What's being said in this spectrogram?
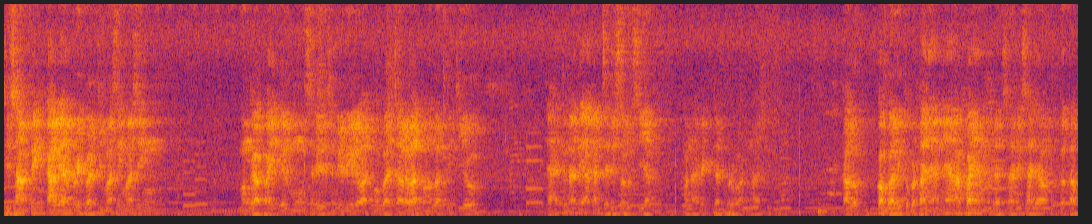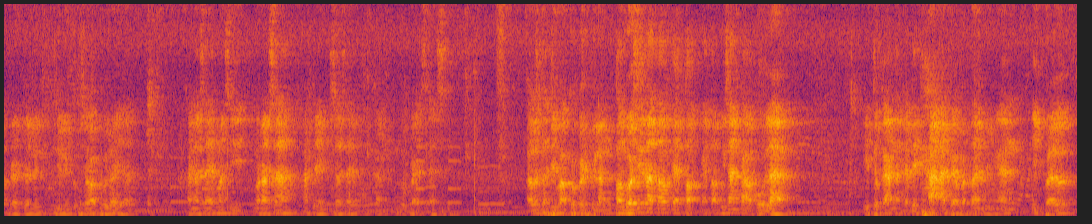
Di samping kalian pribadi masing-masing menggapai ilmu sendiri-sendiri lewat membaca lewat menonton video ya itu nanti akan jadi solusi yang menarik dan berwarna gitu. kalau kembali ke pertanyaannya apa yang mendasari saya untuk tetap berada di, di lingkup sepak bola ya karena saya masih merasa ada yang bisa saya berikan untuk PSS kalau tadi Pak Gobert bilang tonggo sih tahu ketok ketok pisan kapola itu karena ketika ada pertandingan Iqbal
